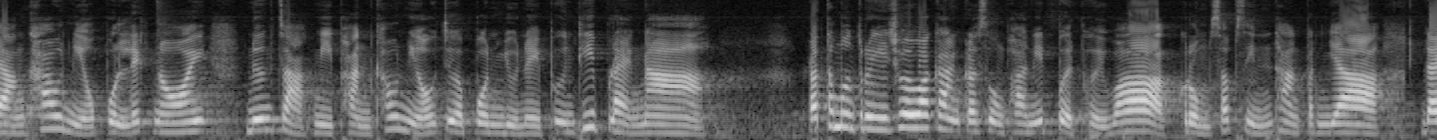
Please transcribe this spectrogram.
ยางข้าวเหนียวปนเล็กน้อย เนื่องจากมีพันธุ์ข้าวเหนียวเจือปนอยู่ในพื้นที่แปลงนา รัฐมนตรีช่วยว่าการกระทรวงพาณิชย์เปิดเผยว่ากรมทรัพย์สินทางปัญญา ได้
